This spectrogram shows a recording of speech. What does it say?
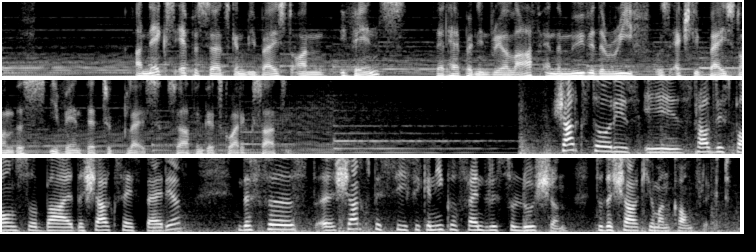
Our next episode is going to be based on events that happened in real life, and the movie The Reef was actually based on this event that took place. So I think that's quite exciting. Shark Stories is proudly sponsored by the Shark Safe Barrier, the first uh, shark specific and eco friendly solution to the shark human conflict.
